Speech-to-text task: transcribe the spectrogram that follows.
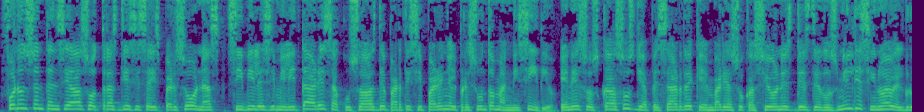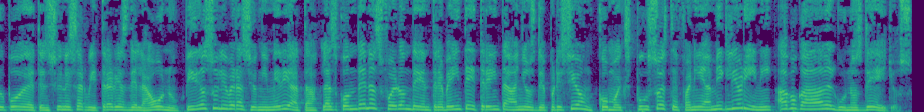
fueron sentenciadas otras 16 personas, civiles y militares, acusadas de participar en el presunto magnicidio. En esos casos, y a pesar de que en varias ocasiones desde 2019 el grupo de detenciones arbitrarias de la ONU pidió su liberación inmediata, las condenas fueron de entre 20 y 30 años de prisión, como expuso Estefanía Migliorini, abogada de algunos de ellos.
